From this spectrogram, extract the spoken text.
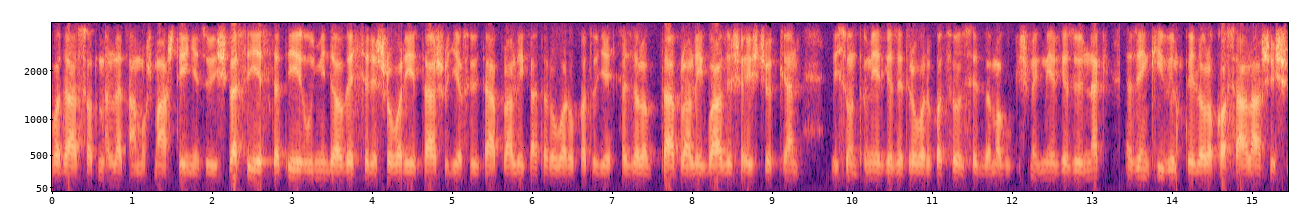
vadászat mellett számos más tényező is veszélyezteti, úgy mint a vegyszeres rovarírtás, ugye a fő táplálékát, a rovarokat, ugye ezzel a táplálékbázisa is csökken viszont a mérgezett rovarokat fölszedve maguk is megmérgeződnek. Ezen kívül például a kaszálás is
